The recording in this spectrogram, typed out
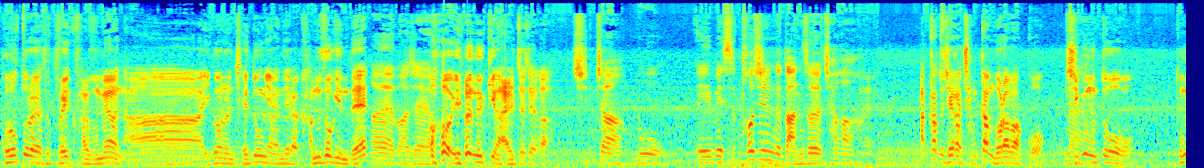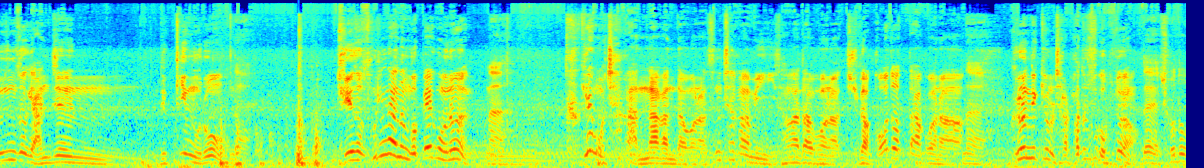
고속도로에서 브레이크 밟으면 아 이거는 제동이 아니라 감속인데 네 맞아요 어 이런 느낌 알죠 제가. 진짜 뭐 ABS 터지는데도 안 서요 차가 네. 아까도 제가 잠깐 몰아봤고 네. 지금은 또 동승석에 앉은 느낌으로 네, 뒤에서 소리 나는 거 빼고는 네, 크게 뭐 차가 안 나간다거나 승차감이 이상하다거나 뒤가 꺼졌다거나 네, 그런 느낌을 잘 받을 수가 없어요. 네 저도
